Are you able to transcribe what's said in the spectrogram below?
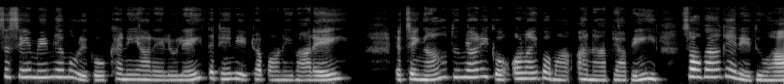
စစ်ဆေးမေးမြန်းမှုတွေကိုခံနေရတယ်လို့လည်းသတင်းတွေထွက်ပေါ်နေပါတယ်။။ တစ်ချိန်ကသူများတွေကိုအွန်လိုင်းပေါ်မှာအာဏာပြပြီးစော်ကားခဲ့တဲ့သူဟာ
